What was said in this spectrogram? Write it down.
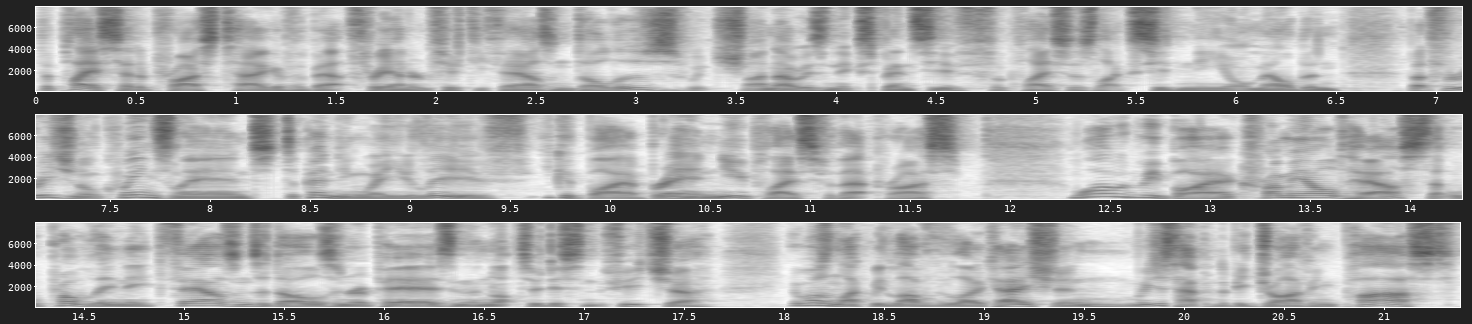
The place had a price tag of about $350,000, which I know isn't expensive for places like Sydney or Melbourne, but for regional Queensland, depending where you live, you could buy a brand new place for that price. Why would we buy a crummy old house that will probably need thousands of dollars in repairs in the not too distant future? It wasn't like we loved the location, we just happened to be driving past.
